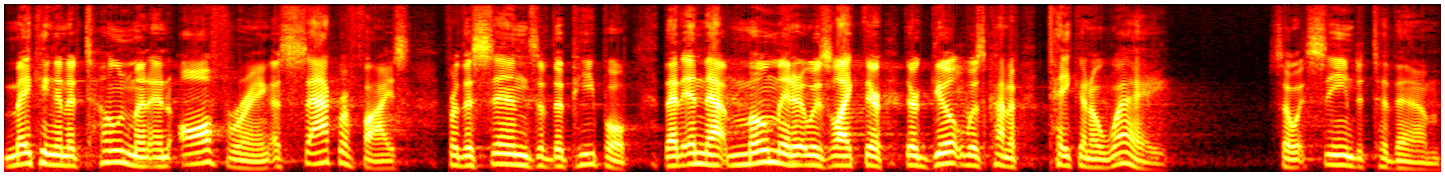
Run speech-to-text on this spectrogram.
making an atonement, an offering, a sacrifice for the sins of the people. That in that moment, it was like their, their guilt was kind of taken away. So it seemed to them.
